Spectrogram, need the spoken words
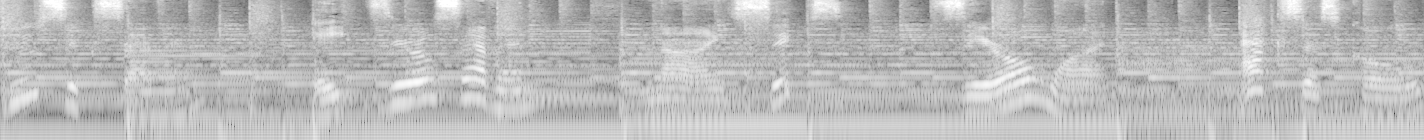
267 807 9601, access code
